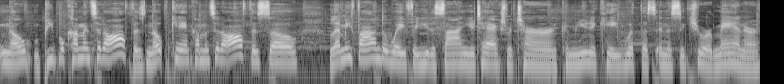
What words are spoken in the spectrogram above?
know, people come into the office. Nope, can't come into the office. So let me find a way for you to sign your tax return, communicate with us in a secure manner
